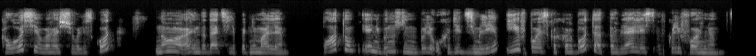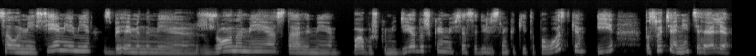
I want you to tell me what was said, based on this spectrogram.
колосья, выращивали скот, но арендодатели поднимали плату, и они вынуждены были уходить с земли и в поисках работы отправлялись в Калифорнию целыми семьями, с беременными женами, старыми бабушками, дедушками, все садились на какие-то повозки, и, по сути, они теряли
